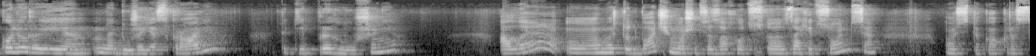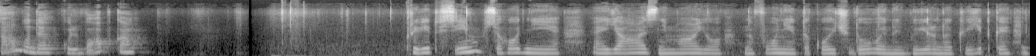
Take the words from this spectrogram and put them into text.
Кольори не дуже яскраві, такі приглушені. Але е, ми ж тут бачимо, що це заход, е, захід сонця. Ось така краса буде, кульбабка. Привіт всім! Сьогодні е, я знімаю на фоні такої чудової, неймовірної квітки. Е,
